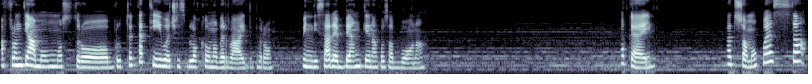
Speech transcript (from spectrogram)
affrontiamo un mostro brutto e cattivo e ci sblocca un override però. Quindi sarebbe anche una cosa buona. Ok. Facciamo questa.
